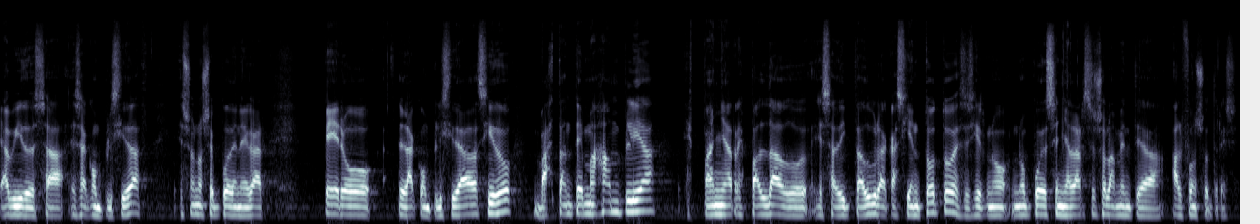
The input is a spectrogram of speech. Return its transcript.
ha habido esa, esa complicidad, eso no se puede negar, pero la complicidad ha sido bastante más amplia, España ha respaldado esa dictadura casi en toto, es decir, no, no puede señalarse solamente a Alfonso XIII.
